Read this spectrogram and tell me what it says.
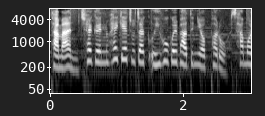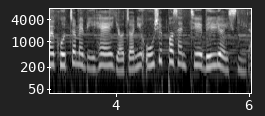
다만 최근 회계 조작 의혹을 받은 여파로 3월 고점에 비해 여전히 50% 밀려 있습니다.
